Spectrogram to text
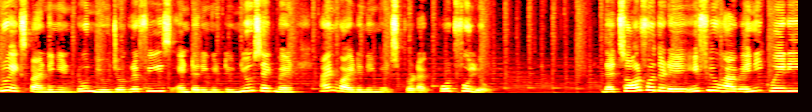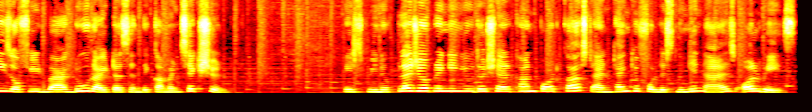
through expanding into new geographies, entering into new segments, and widening its product portfolio. That's all for the day. If you have any queries or feedback, do write us in the comment section. It's been a pleasure bringing you the Sharekhan podcast and thank you for listening in as always.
